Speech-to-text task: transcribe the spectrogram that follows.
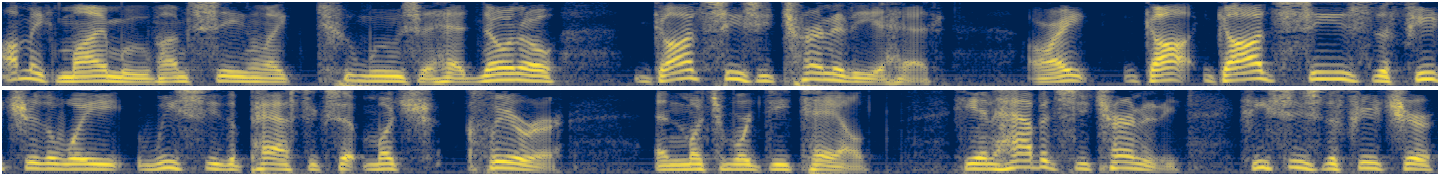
I'll make my move. I'm seeing like two moves ahead. No, no, God sees eternity ahead. All right, God, God sees the future the way we see the past, except much clearer and much more detailed. He inhabits eternity. He sees the future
